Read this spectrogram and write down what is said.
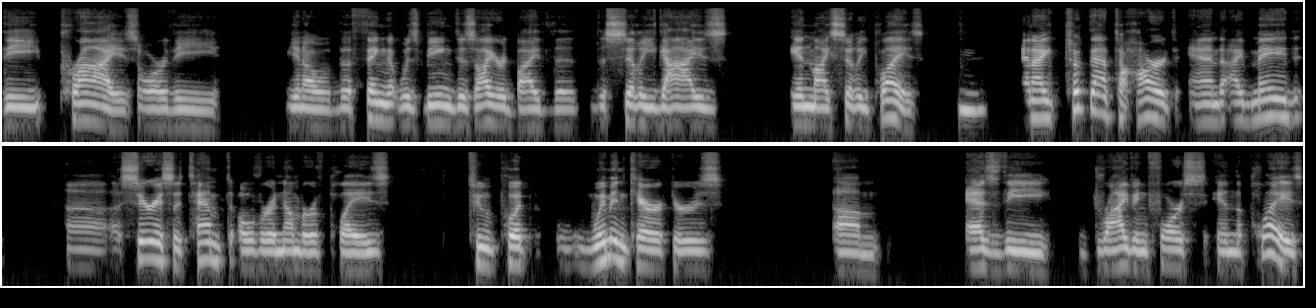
the prize or the you know the thing that was being desired by the the silly guys in my silly plays. Mm. And I took that to heart, and I made uh, a serious attempt over a number of plays to put women characters um, as the driving force in the plays.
